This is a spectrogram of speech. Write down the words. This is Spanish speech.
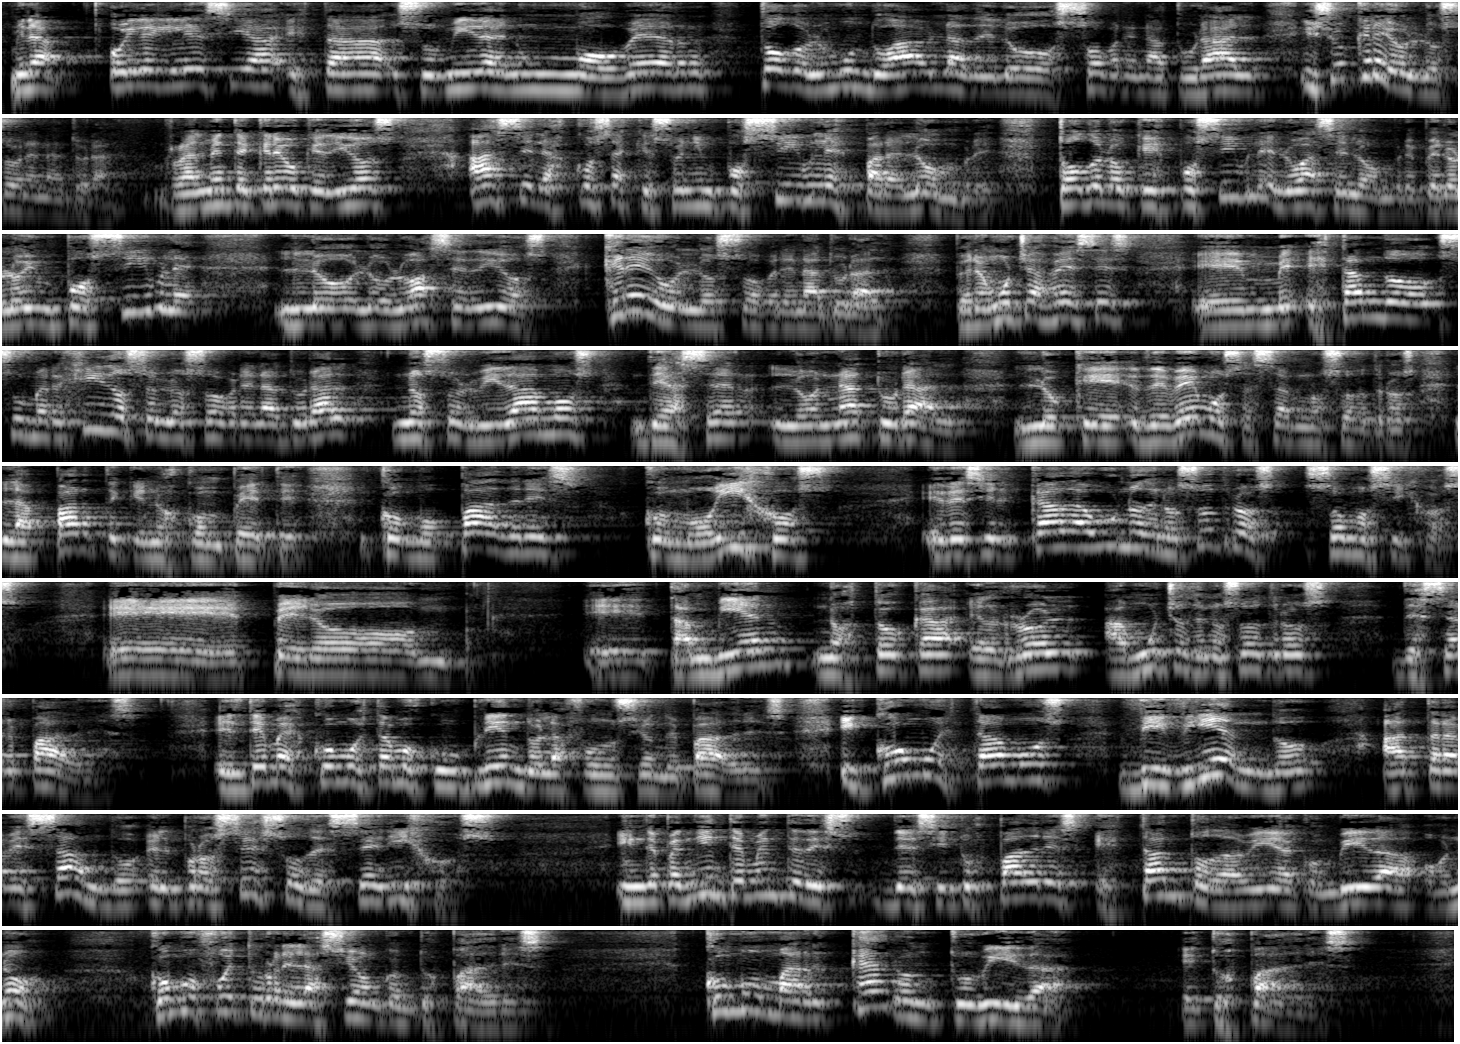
Mira, hoy la iglesia está sumida en un mover, todo el mundo habla de lo sobrenatural y yo creo en lo sobrenatural. Realmente creo que Dios hace las cosas que son imposibles para el hombre. Todo lo que es posible lo hace el hombre, pero lo imposible lo, lo, hace Dios. Creo en lo sobrenatural, pero muchas veces eh, estando sumergidos en lo sobrenatural nos olvidamos de hacer lo natural, lo que debemos hacer nosotros, la parte que nos compete, como padres, como hijos, es decir, cada uno de nosotros somos hijos, eh, pero eh, también nos toca el rol a muchos de nosotros de ser padres. El tema es cómo estamos cumpliendo la función de padres y cómo estamos viviendo, atravesando el proceso de ser hijos, independientemente de si tus padres están todavía con vida o no. ¿Cómo fue tu relación con tus padres? ¿Cómo marcaron tu vida eh, tus padres?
